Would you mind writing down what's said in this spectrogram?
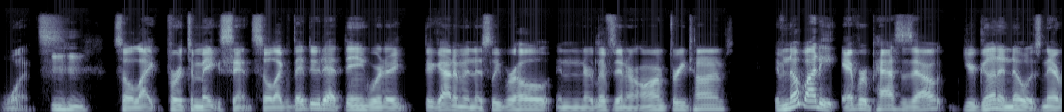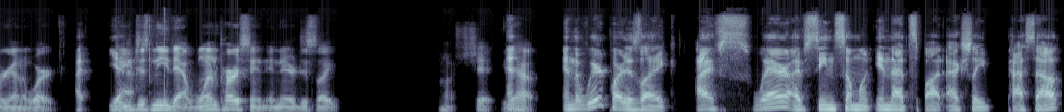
once. hmm So like for it to make sense. So like if they do that thing where they they got him in a sleeper hold and they're lifting her arm three times. If nobody ever passes out, you're gonna know it's never gonna work. I, So yeah. you just need that one person, and they're just like, "Oh shit, he's And- out." And the weird part is like I swear I've seen someone in that spot actually pass out,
